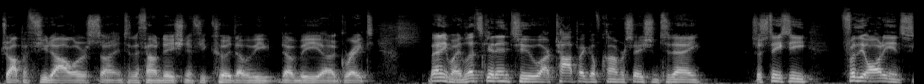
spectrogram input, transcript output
drop a few dollars uh, into the foundation if you could. That would be that would be uh, great. But anyway let's get into our topic of conversation today. So Stacey for the audience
